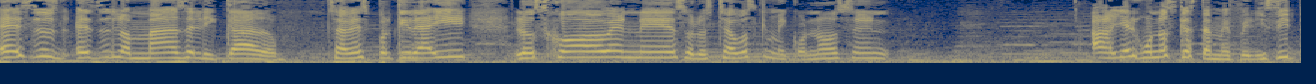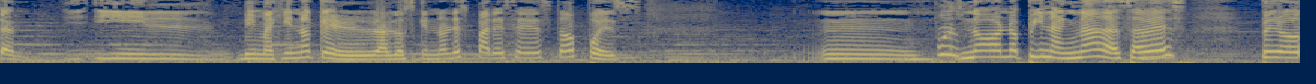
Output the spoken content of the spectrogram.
Eso, es, eso es lo más delicado, ¿sabes? Porque de ahí los jóvenes o los chavos que me conocen hay algunos que hasta me felicitan. Y, y me imagino que a los que no les parece esto, pues, mm, Pues- no, no opinan nada, ¿sabes? Pero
